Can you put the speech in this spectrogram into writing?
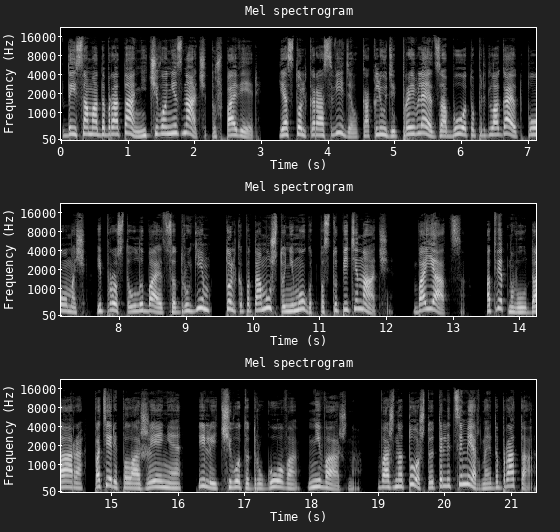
Да и сама доброта ничего не значит, уж поверь. Я столько раз видел, как люди проявляют заботу, предлагают помощь и просто улыбаются другим только потому, что не могут поступить иначе. Боятся. Ответного удара, потери положения или чего-то другого, неважно. Важно то, что это лицемерная доброта,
